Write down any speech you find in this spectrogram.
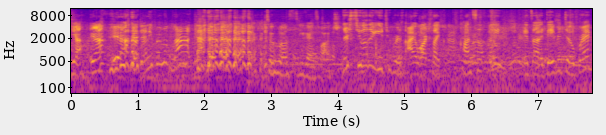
yeah, yeah, yeah. Jenny from the block. so who else do you guys watch There's two other YouTubers I watch like constantly. It's uh, David Dobrik,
